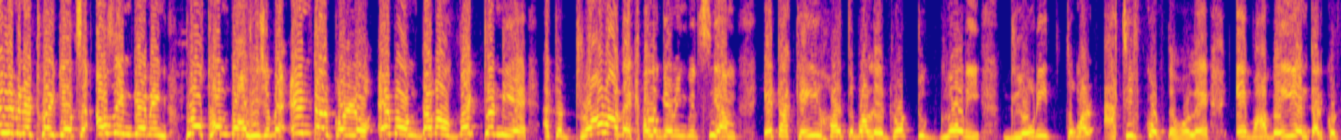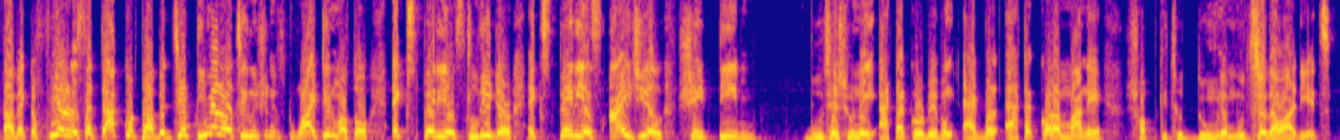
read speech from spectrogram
eliminate হয়ে গিয়েছে আজিম গেমিং প্রথম দল হিসেবে এন্টার করল এবং ডাবল ভেক্টর নিয়ে একটা ড্রামা দেখাল গেমিং উইথ সিয়াম এটাকেই হয়তো বলে রোড টু গ্লোরি গ্লোরি তোমার অ্যাচিভ করতে হলে এভাবেই এন্টার করতে হবে। একটা ফিয়ারলেস অ্যাটাক করতে হবে। যে টিমে রয়েছে ইলিউশনিস্ট হোয়াইটের মতো। এক্সপেরিয়েন্স লিডার এক্সপেরিয়েন্স আইজিএল সেই টিম বুঝে শুনেই অ্যাটাক করবে এবং একবার অ্যাটাক করা মানে সবকিছু দুমড়ে মুছড়ে দেওয়া আডিয়েছে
